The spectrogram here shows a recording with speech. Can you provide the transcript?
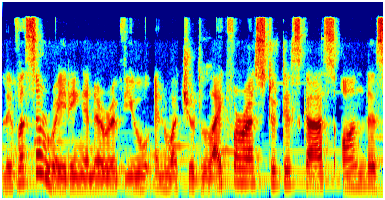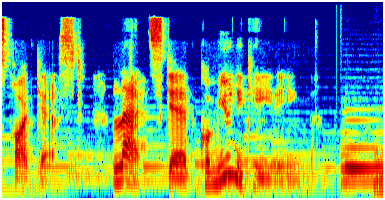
leave us a rating and a review and what you'd like for us to discuss on this podcast. Let's get communicating.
